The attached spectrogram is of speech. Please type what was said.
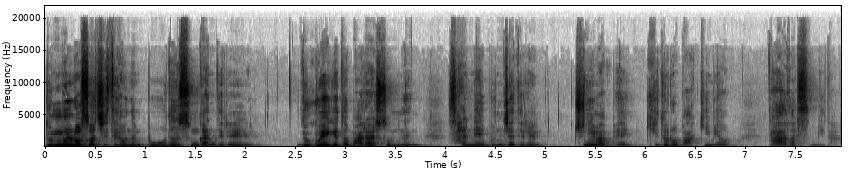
눈물로써 지새우는 모든 순간들을 누구에게도 말할 수 없는 삶의 문제들을 주님 앞에 기도로 맡기며 나아갔습니다.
